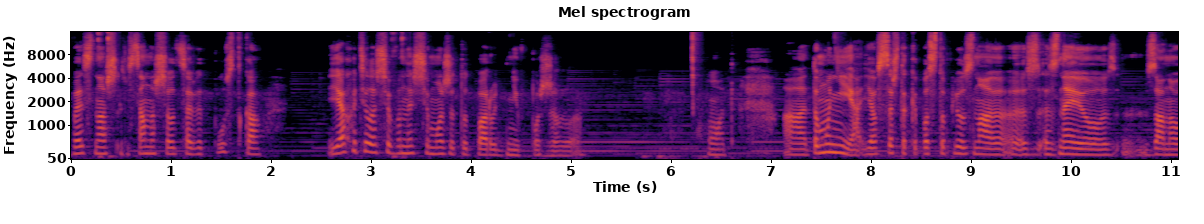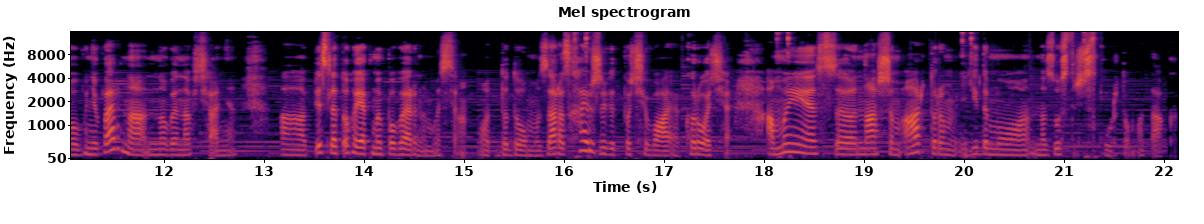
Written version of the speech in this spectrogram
весь наш, вся наша оця відпустка. Я хотіла, щоб вони ще, може, тут пару днів пожили. От. А, тому ні, я все ж таки поступлю з, з, з нею заново в універ на нове навчання. А, після того, як ми повернемося от, додому. Зараз хай вже відпочиває. Коротше, а ми з нашим Артуром їдемо на зустріч з Куртом. Отак.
